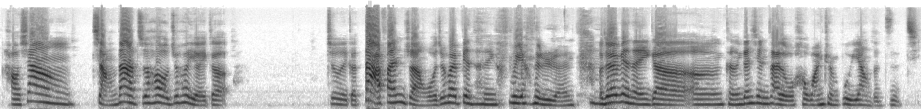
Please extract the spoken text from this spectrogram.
好像长大之后就会有一个，就一个大翻转，我就会变成一个不一样的人，我就会变成一个嗯，可能跟现在的我和完全不一样的自己。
